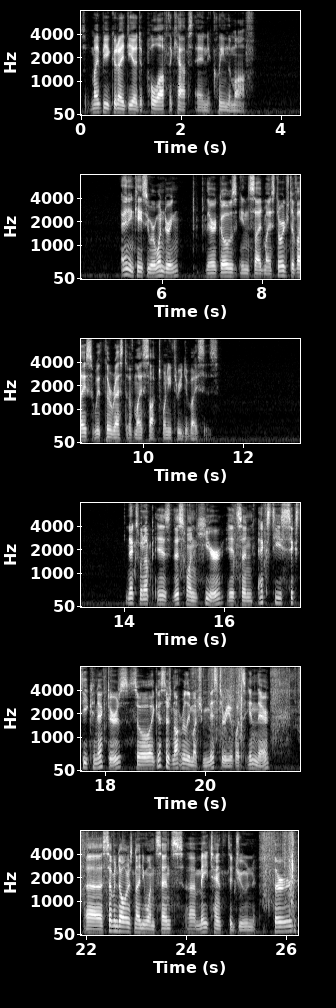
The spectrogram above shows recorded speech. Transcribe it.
So it might be a good idea to pull off the caps and clean them off. And in case you were wondering, there it goes inside my storage device with the rest of my SOT23 devices. Next one up is this one here. It's an XT60 connectors, so I guess there's not really much mystery of what's in there. Uh, $7.91, uh, May 10th to June 3rd.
